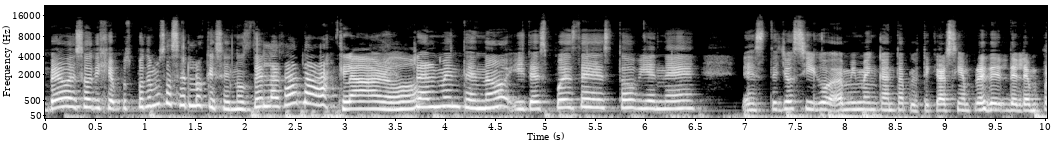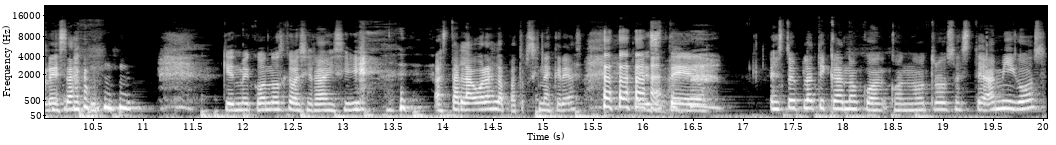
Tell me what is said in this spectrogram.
veo eso, dije, pues podemos hacer lo que se nos dé la gana. Claro. Realmente, ¿no? Y después de esto viene, este, yo sigo, a mí me encanta platicar siempre de, de la empresa. quien me conozca va a decir, ay, sí, hasta la hora es la patrocina, creas. Este, estoy platicando con, otros este, amigos.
